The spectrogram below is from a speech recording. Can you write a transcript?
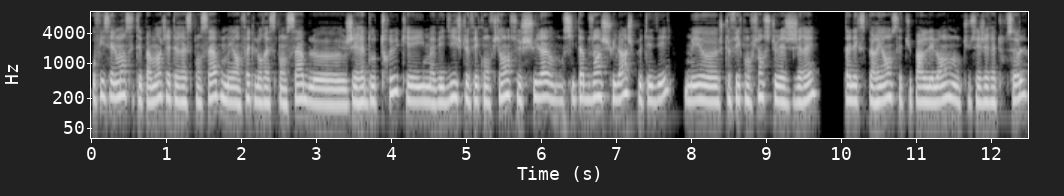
Officiellement, c'était pas moi qui étais responsable, mais en fait, le responsable euh, gérait d'autres trucs et il m'avait dit, je te fais confiance, je suis là, si t'as besoin, je suis là, je peux t'aider, mais euh, je te fais confiance, je te laisse gérer. T'as l'expérience et tu parles les langues, donc tu sais gérer toute seule.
